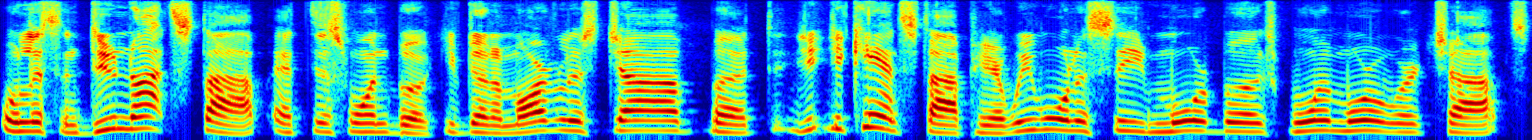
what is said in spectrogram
Well, listen, do not stop at this one book. You've done a marvelous job, but you, you can't stop here. We want to see more books, more more workshops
